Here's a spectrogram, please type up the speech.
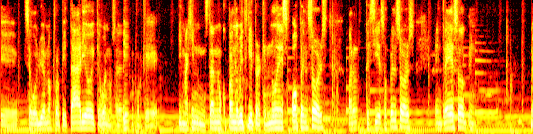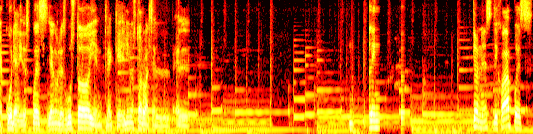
eh, se volvió no propietario y que bueno, porque imaginen, están ocupando Bitkeeper que no es open source, ahora que sí es open source, entre eso Mercuria y después ya no les gustó y entre que Linus Torvalds el, el dijo, ah, pues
